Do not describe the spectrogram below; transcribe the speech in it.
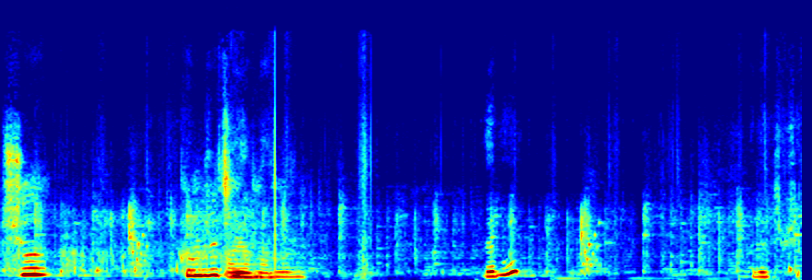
Şu kırmızı çizgi diyorum. Ne bu? Ben hiçbir şey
